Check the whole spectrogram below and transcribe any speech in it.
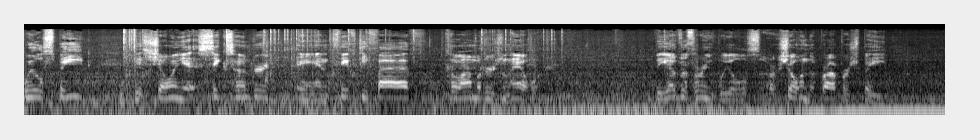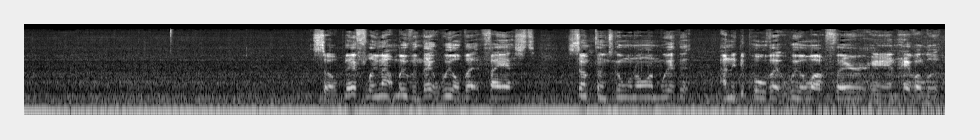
wheel speed is showing at 655 kilometers an hour. The other three wheels are showing the proper speed. So definitely not moving that wheel that fast. Something's going on with it. I need to pull that wheel off there and have a look.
